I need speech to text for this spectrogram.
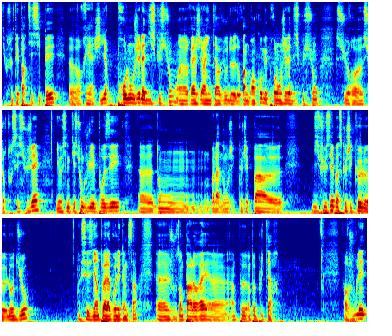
si vous souhaitez participer, euh, réagir, prolonger la discussion, euh, réagir à l'interview de, Juan Branco, mais prolonger la discussion sur, tous ces sujets. Il y a aussi une question que je lui ai posée, dont, voilà, dont que j'ai pas diffusée parce que j'ai que l'audio, saisi un peu à la volée comme ça. Je vous en parlerai un peu plus tard. Alors je voulais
